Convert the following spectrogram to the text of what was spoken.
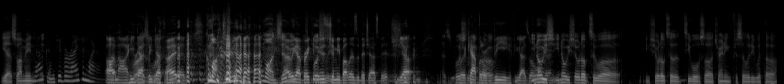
Yeah. So I mean, Welcome to Verizon Wireless. Oh Yep. no, he Verizon definitely will. definitely did. come on, Jimmy. come on, Jimmy. All right, we got breaking Bush news. League. Jimmy Butler's a bitch ass bitch. yeah, That's Bush with a League, capital bro. B. If you guys were You know he wondering. sh- you know he showed up to uh he showed up to the T Wolves uh, training facility with uh,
